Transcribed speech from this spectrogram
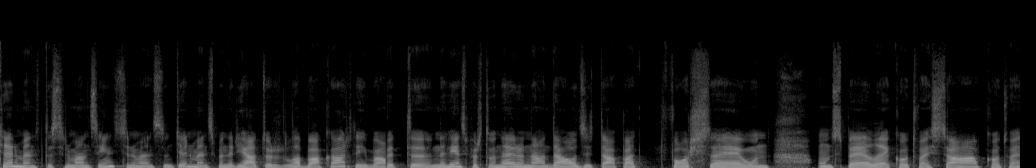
ķermenis tas ir mans instruments, un ķermenis man ir jātur labā kārtībā, bet eh, neviens par to nerunā. Daudzi tāpat forsē un, un spēlē kaut vai sāp, kaut vai,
